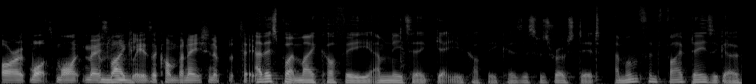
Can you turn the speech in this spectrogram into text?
or what's more, most mean- likely is a combination of the two. At this point, my coffee, I'm need to get you coffee because this was roasted a month and five days ago.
